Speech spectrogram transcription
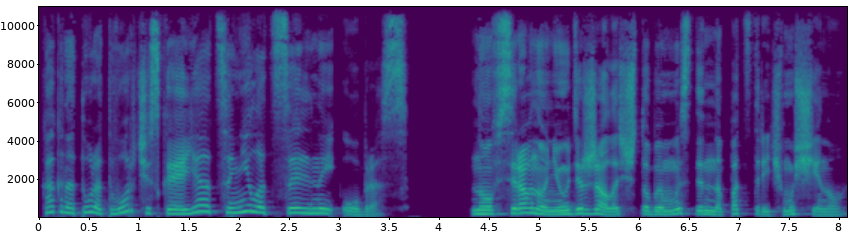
Как натура творческая, я оценила цельный образ. Но все равно не удержалась, чтобы мысленно подстричь мужчину.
